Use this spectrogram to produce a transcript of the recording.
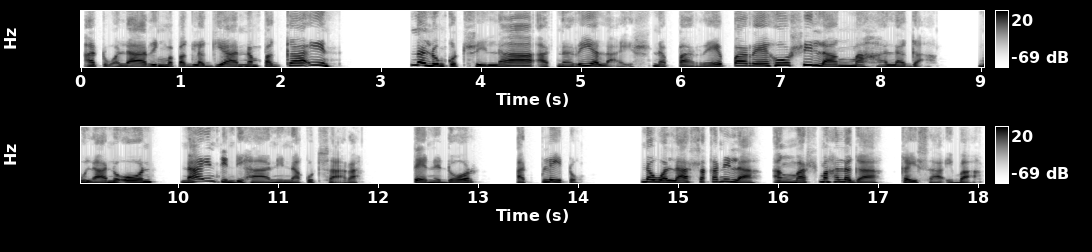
at wala ring mapaglagyan ng pagkain. Nalungkot sila at na-realize na pare-pareho silang mahalaga. Mula noon, naintindihan ni Nakutsara, Tenedor at Plato na wala sa kanila ang mas mahalaga kaysa iba.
